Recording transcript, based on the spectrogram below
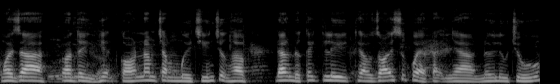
Ngoài ra, toàn tỉnh hiện có 519 trường hợp đang được cách ly theo dõi sức khỏe tại nhà nơi lưu trú.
